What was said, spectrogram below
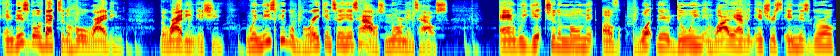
and this goes back to the whole writing, the writing issue. When these people break into his house, Norman's house, and we get to the moment of what they're doing and why they have an interest in this girl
